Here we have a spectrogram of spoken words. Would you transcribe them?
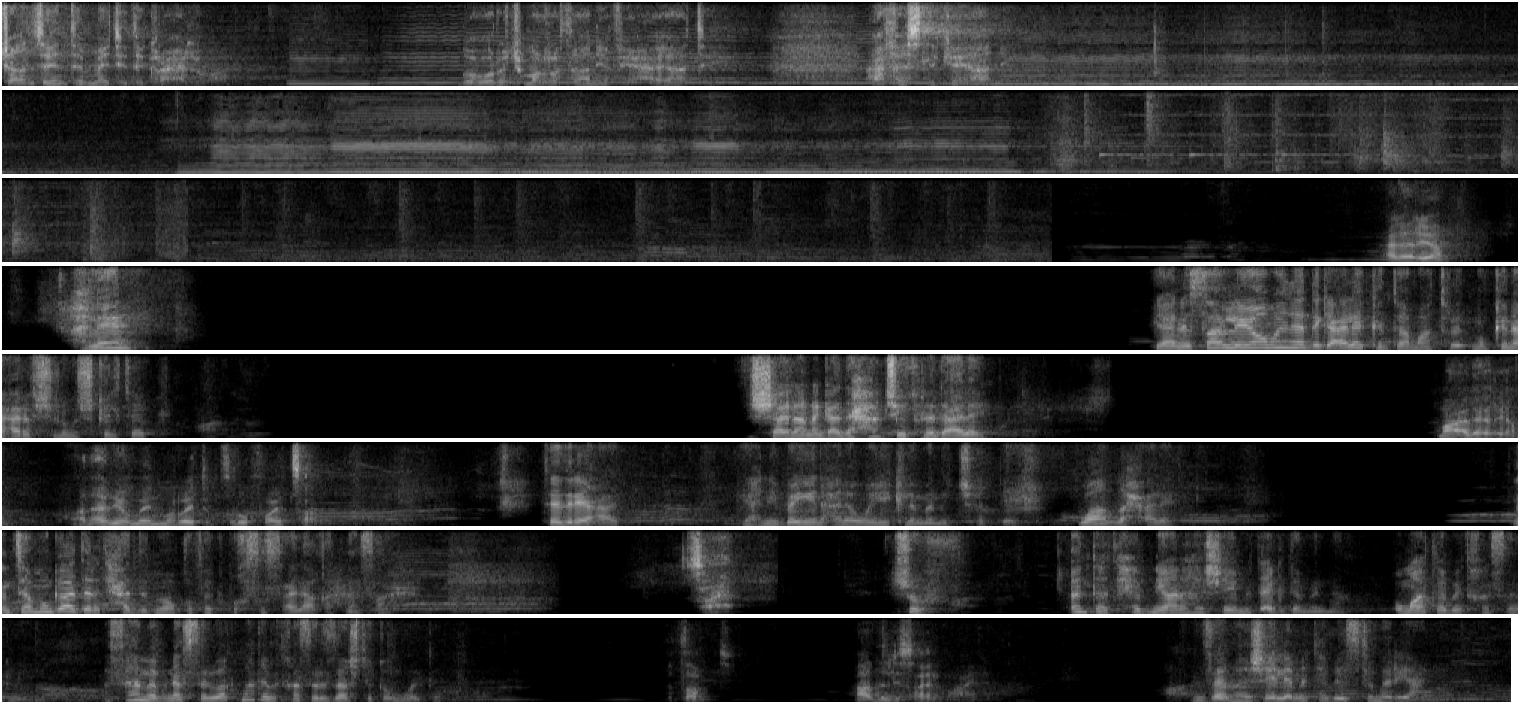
كان زين تميتي ذكرى حلوة. ظهورك مرة ثانية في حياتي. عفس لي كياني يعني صار لي يومين أدق عليك أنت ما ترد. ممكن أعرف شنو مشكلتك؟ الشاير أنا قاعدة احاكيك رد علي ما عليه ريم. أنا هاليومين مريت بظروف وايد صعبة. تدري عاد؟ يعني يبين على وجهك لما نتشدد. واضح عليك. أنت مو قادر تحدد موقفك بخصوص علاقتنا صح؟ صح. شوف أنت تحبني أنا هالشيء متأكدة منه وما تبي تخسرني. بس هم بنفس الوقت ما تبي تخسر زوجتك أم ولدك. بالضبط. هذا اللي صاير معي. زين وهالشيء لمتى بيستمر يعني؟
